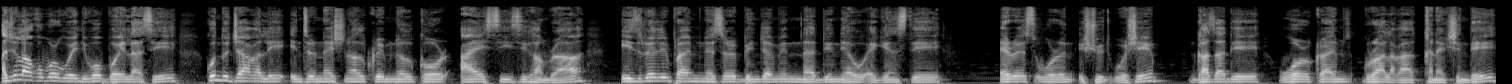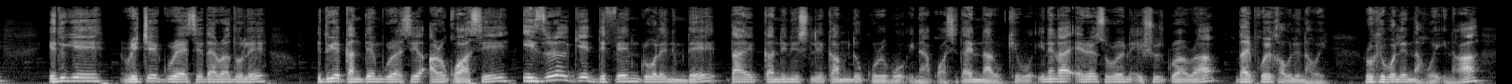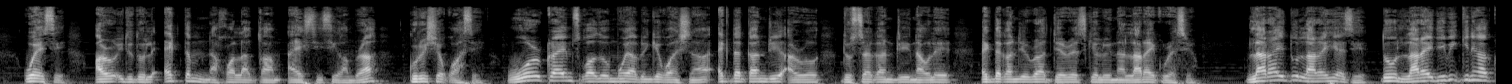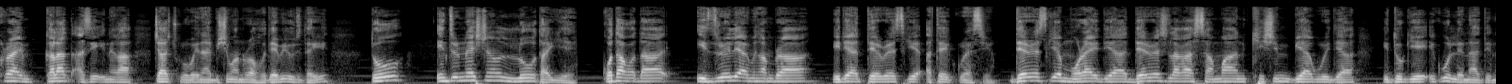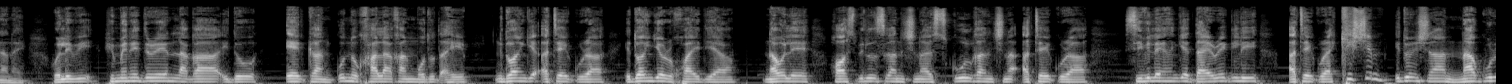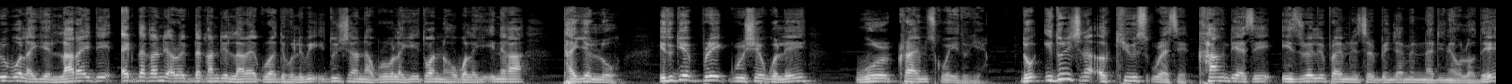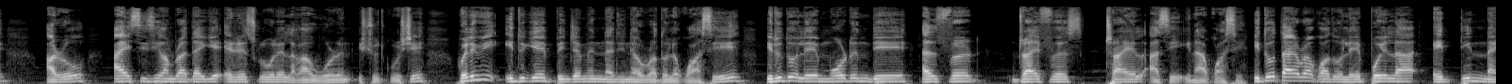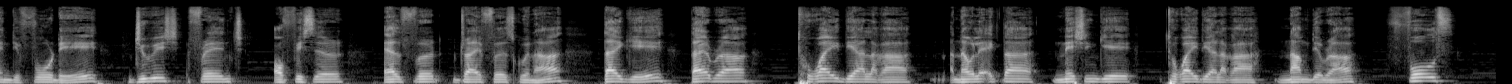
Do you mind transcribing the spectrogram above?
ajula khobor goi dibo boila si kundu jagali international criminal court icc khamra israeli prime minister benjamin netanyahu against the arrest warrant issued worship gaza de war crimes gura laga connection de iduge reject gure ase dara dole iduge condemn gure ase aro kwa ase israel ge defend grole nimde tai continuously kam do kuribo ina kwa ase tai na rukhibo inaga arrest warrant issued gura ra dai phoi khawle na hoi rukibole na hoi ina wese aro itu dole ekdam na hwala kam ICC gamra kurishe kwase war crimes ko do moya bringe wanshna ekda country aro dusra country naule ekda country ra terrorist ke loina larai kurese larai tu larai hi ase to larai dibi kinega crime kalat ase inaga judge ko ina bishiman ra hodebi utai to international law thagiye kotha kotha israeli army hambra ইডিয়া টেৰেছ কে attack কৰিছে টেৰেছ কে মৰাই দিয়া terrace লগা সামান খিচিম বিয়া কৰি দিয়া ইটো গিয়ে একো লেনা দিনা নাই হলেবি হিউমেনিটেৰিয়ান লগা ইটো এড খান কোনো খালা খান মদত আহি ইদোৱাংগে আটেক কৰা ইদোৱাংগে ৰখাই দিয়া নহলে হস্পিটেলছ খান নিচিনা স্কুল খান নিচিনা আটেক কৰা চিভিলিয়ান খানকে ডাইৰেক্টলি আটেক কৰা খিচিম ইটো নিচিনা নাগুৰিব লাগে লৰাই দি একটা কাণ্ট্ৰি আৰু একটা কাণ্ট্ৰি লৰাই কৰা দি হলেবি ইটো নিচিনা নাগুৰিব লাগে ইটো নহ'ব লাগে এনেকা থাকে ল' ইটোকে ব্ৰেক কৰিছে গ'লে war crimes ko iduge do iduni china accuse kurase khang de ase israeli prime minister benjamin netanyahu de aro ICC hamra daige arrest kurole laga warrant issued kurse holebi iduge benjamin netanyahu ra dole kwase idu dole modern day alfred dreyfus trial ase ina kwase idu taira kwa dole poila 1894 de jewish french officer alfred dreyfus guna taige taibra থোৱাই দিয়া লগা নহ'লে একটা নেশ্যনকে থোৱাই দিয়া লগা নাম দিয়াৰা ফল্ছ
